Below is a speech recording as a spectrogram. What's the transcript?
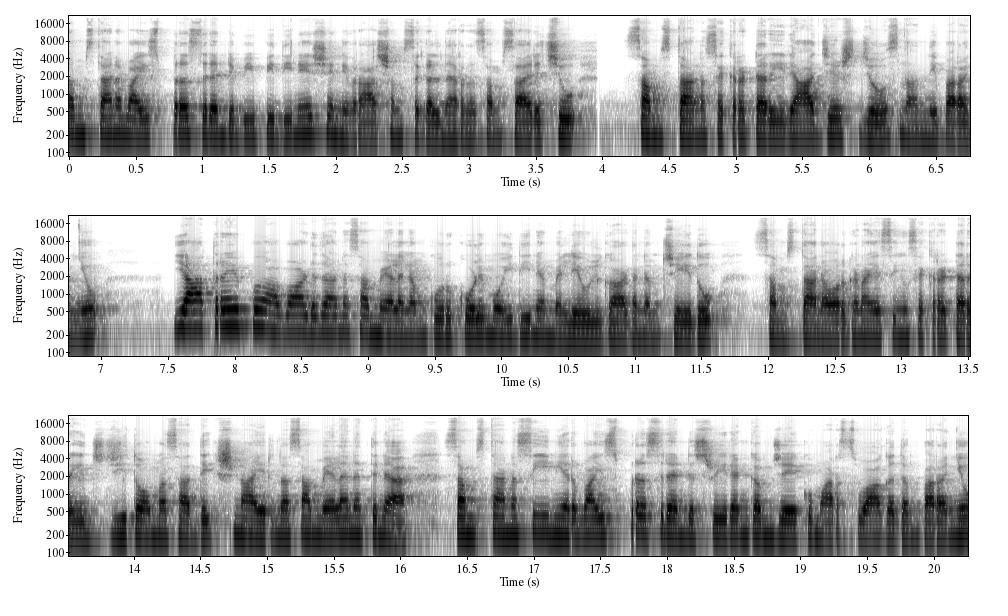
സംസ്ഥാന vice president V P Dinesh എന്നിവർ ആശംസകൾ നേർന്ന് സംസാരിച്ചു. സംസ്ഥാന സെക്രട്ടറി രാജേഷ് ജോസ് നന്ദി പറഞ്ഞു. യാത്രയപ്പ് അവാർഡ്ദാന സമ്മേളനം Kurukkoli Moideen M L A ഉദ്ഘാടനം ചെയ്തു. സംസ്ഥാന ഓർഗനൈസിംഗ് സെക്രട്ടറി ജി തോമസ് അധ്യക്ഷനായിരുന്ന സമ്മേളനത്തിന് സംസ്ഥാന senior vice president Sreerangam Jayakumar സ്വാഗതം പറഞ്ഞു.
